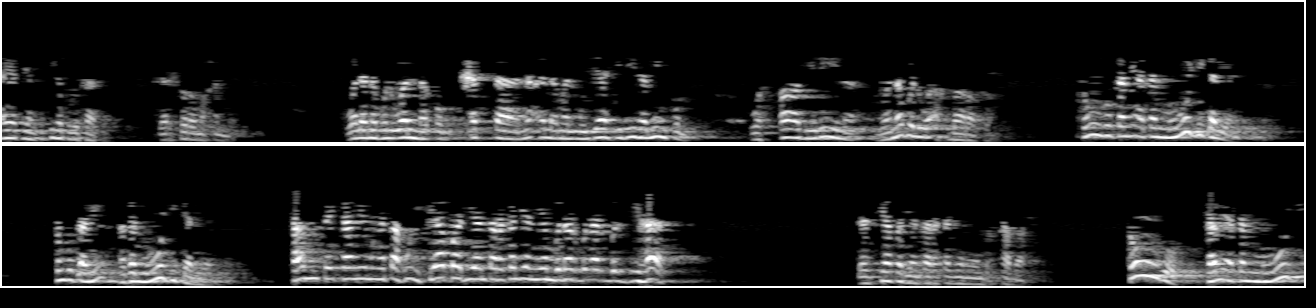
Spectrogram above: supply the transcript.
آيات يعني تتيجة در سورة محمد ولنبلونكم حتى نعلم المجاهدين منكم والصابرين ونبلو أخباركم Sungguh kami akan menguji kalian. Sungguh kami akan menguji kalian. Sampai kami mengetahui siapa di antara kalian yang benar-benar berjihad. Dan siapa di antara kalian yang bersabar. Sungguh kami akan menguji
